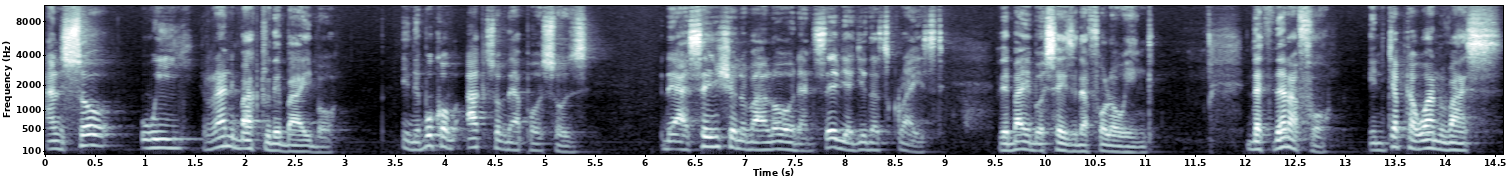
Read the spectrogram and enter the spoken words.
And so we run back to the Bible. In the book of Acts of the Apostles, the ascension of our Lord and Savior Jesus Christ, the Bible says the following that therefore, in chapter 1, verse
